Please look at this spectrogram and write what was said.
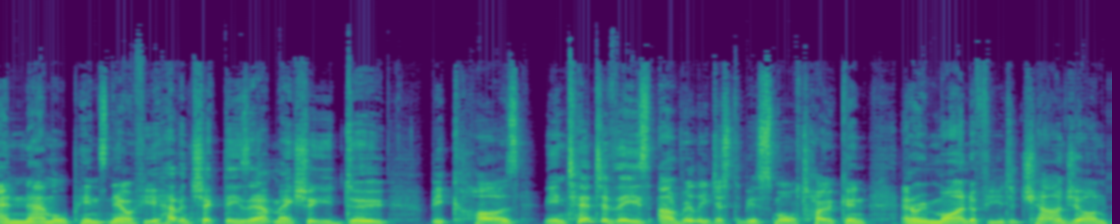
enamel pins. Now, if you haven't checked these out, make sure you do because the intent of these are really just to be a small token and a reminder for you to charge on,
